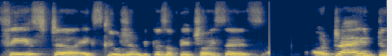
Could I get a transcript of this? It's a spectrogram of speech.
faced uh, exclusion because of their choices, uh, try to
